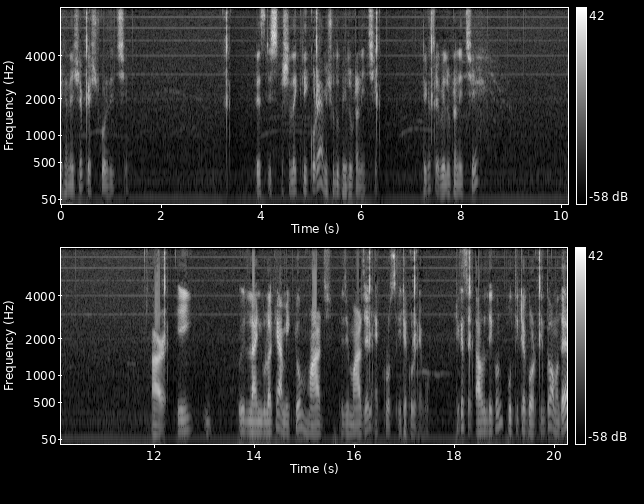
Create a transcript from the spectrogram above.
এখানে এসে পেস্ট করে দিচ্ছি। পেস্ট স্পেশালে ক্লিক করে আমি শুধু ভ্যালুটা নিচ্ছি। ঠিক আছে? ভ্যালুটা নিচ্ছি। আর এই লাইনগুলোকে আমি একটু মার্জ এই যে মার্জ এন্ড অ্যাক্রস এটা করে নেব। ঠিক আছে? তাহলে দেখুন, প্রতিটা গড় কিন্তু আমাদের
